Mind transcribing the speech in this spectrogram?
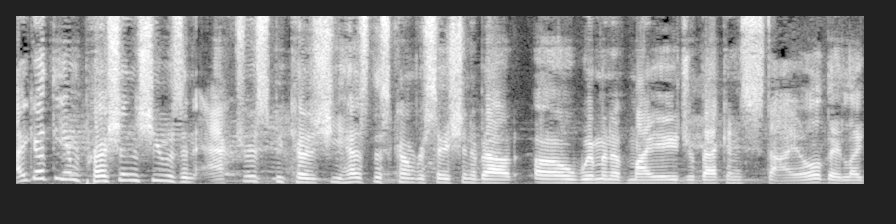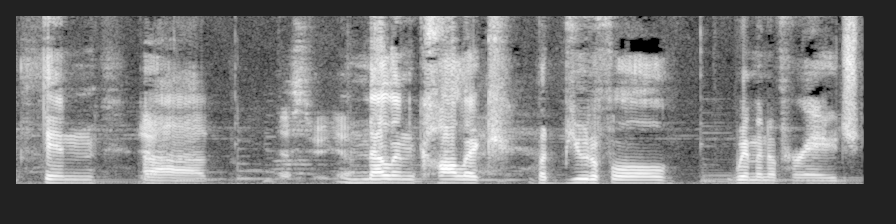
I got the impression she was an actress because she has this conversation about, oh, women of my age are back in style. They like thin, uh, true. Yeah. melancholic but beautiful women of her age.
